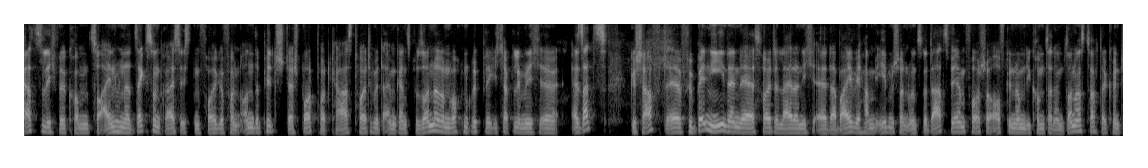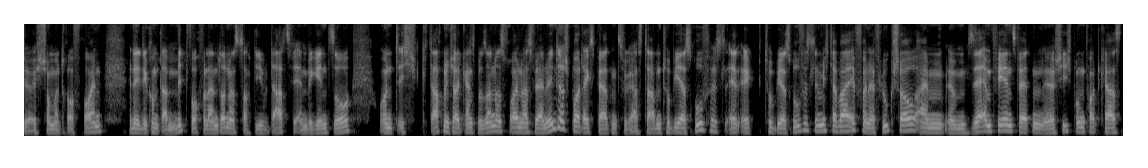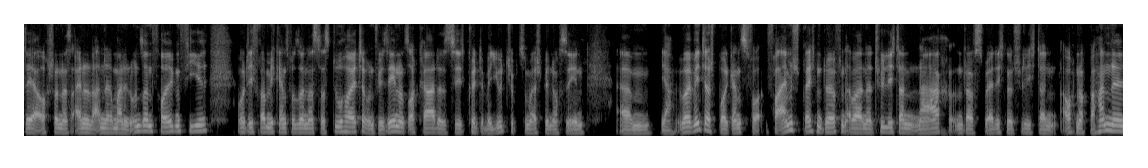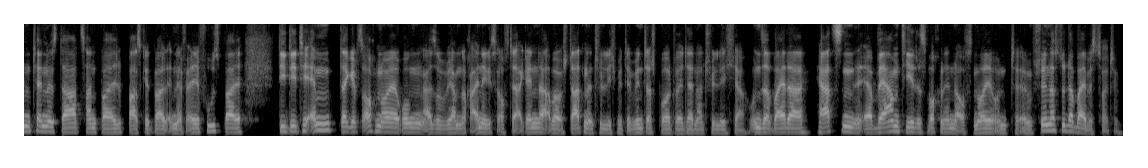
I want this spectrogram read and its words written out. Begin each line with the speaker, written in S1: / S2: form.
S1: Herzlich willkommen zur 136. Folge von On the Pitch, der Sportpodcast. Heute mit einem ganz besonderen Wochenrückblick. Ich habe nämlich äh, Ersatz geschafft äh, für Benny, denn der ist heute leider nicht äh, dabei. Wir haben eben schon unsere Darts-WM-Vorschau aufgenommen. Die kommt dann am Donnerstag, da könnt ihr euch schon mal drauf freuen. Nee, die kommt am Mittwoch, weil am Donnerstag die Darts-WM beginnt so. Und ich darf mich heute ganz besonders freuen, dass wir einen Wintersport-Experten zu Gast haben. Tobias Ruf ist, äh, äh, Tobias Ruf ist nämlich dabei von der Flugshow, einem ähm, sehr empfehlenswerten äh, Skisprung-Podcast, der auch schon das ein oder andere Mal in unseren Folgen viel. Und ich freue mich ganz besonders, dass du heute, und wir sehen uns auch gerade, das könnt ihr bei YouTube zum Beispiel noch sehen, ähm, ja, über Wintersport ganz vor, vor allem sprechen dürfen, aber natürlich dann nach, und das werde ich natürlich dann auch noch behandeln, Tennis, Darts, Handball, Basketball, NFL, Fußball, die DTM, da gibt es auch Neuerungen, also wir haben noch einiges auf der Agenda, aber starten natürlich mit dem Wintersport, weil der natürlich ja unser beider Herzen erwärmt, jedes Wochenende aufs Neue und äh, schön, dass du dabei bist heute.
